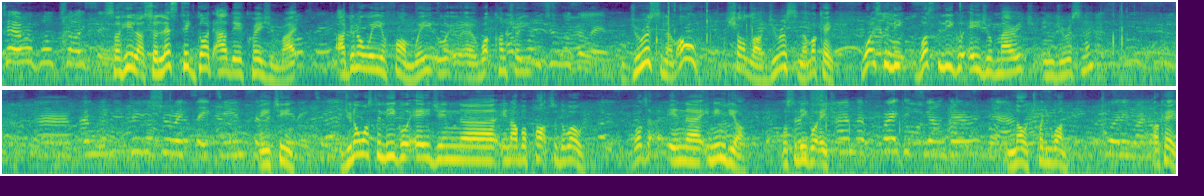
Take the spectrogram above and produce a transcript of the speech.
terrible choices. So Hila, so let's take God out of the equation, right? Okay. I don't know where you're from. Where, where uh, what country? I'm are you? from Jerusalem. Jerusalem. Oh, inshallah, Jerusalem. Okay. What's the le- what's the legal age of marriage in Jerusalem? I'm pretty sure it's 18, 17, 18. 18. Do you know what's the legal age in uh, in other parts of the world? What's in uh, in India? What's the legal age? I'm afraid it's younger. Yeah. No, 21. 21. Okay.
